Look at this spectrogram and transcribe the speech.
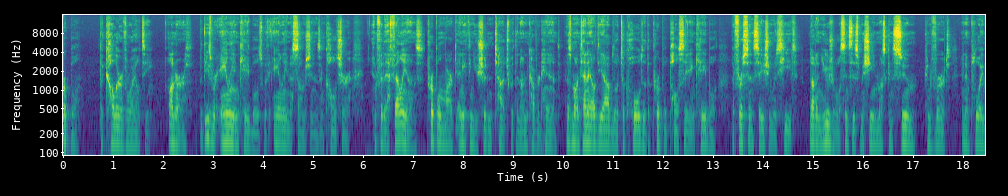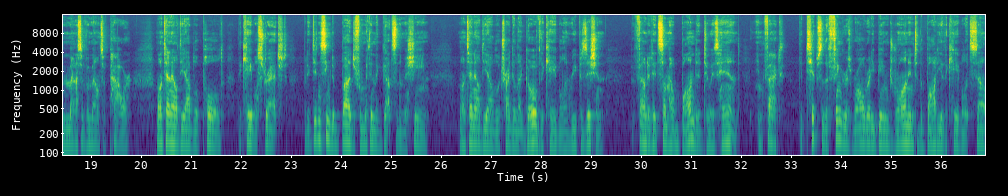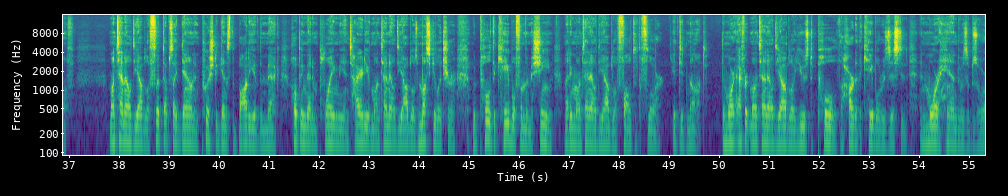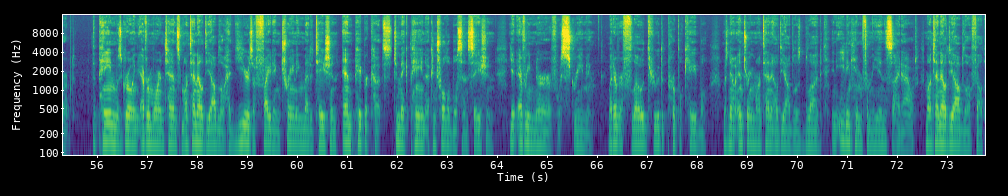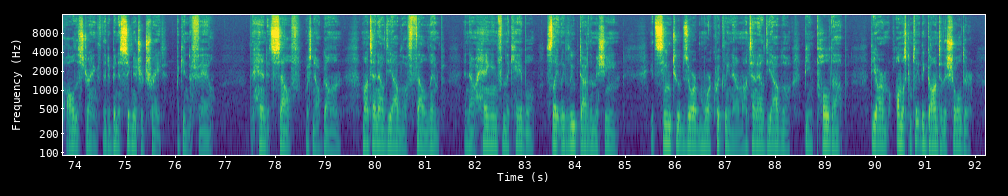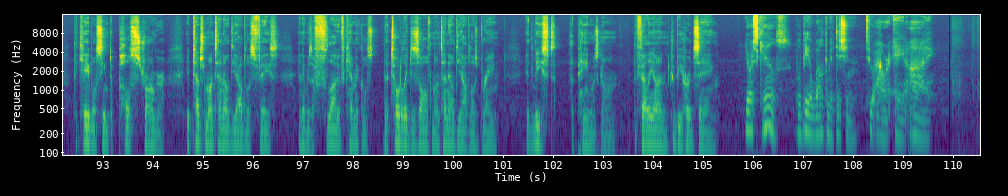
purple, the color of royalty, on Earth, but these were alien cables with alien assumptions and culture. And for the Aphelions, purple marked anything you shouldn't touch with an uncovered hand. As Montana El Diablo took hold of the purple pulsating cable, the first sensation was heat, not unusual since this machine must consume, convert, and employ massive amounts of power. Montana El Diablo pulled, the cable stretched, but it didn't seem to budge from within the guts of the machine. Montana El Diablo tried to let go of the cable and reposition, found it had somehow bonded to his hand. In fact, the tips of the fingers were already being drawn into the body of the cable itself. Montana El Diablo flipped upside down and pushed against the body of the mech, hoping that employing the entirety of Montana El Diablo's musculature would pull the cable from the machine, letting Montana El Diablo fall to the floor. It did not. The more effort Montana El Diablo used to pull, the harder the cable resisted, and more hand was absorbed. The pain was growing ever more intense. Montana El Diablo had years of fighting, training, meditation, and paper cuts to make pain a controllable sensation, yet every nerve was screaming. Whatever flowed through the purple cable was now entering Montana El Diablo's blood and eating him from the inside out. Montana El Diablo felt all the strength that had been a signature trait begin to fail. The hand itself was now gone. Montana El Diablo fell limp, and now hanging from the cable, slightly looped out of the machine. It seemed to absorb more quickly now, Montana El Diablo being pulled up, the arm almost completely gone to the shoulder. The cable seemed to pulse stronger. It touched Montana El Diablo's face, and there was a flood of chemicals that totally dissolved Montana El Diablo's brain. At least the pain was gone. The Aphelion could be heard saying, Your skills will be a welcome addition to our AI.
